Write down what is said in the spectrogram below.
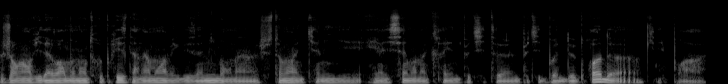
j'aurais envie d'avoir mon entreprise. Dernièrement, avec des amis, bon, on a justement avec Camille et, et Aïssem, on a créé une petite, euh, une petite boîte de prod euh, qui n'est pas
